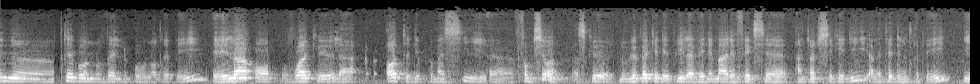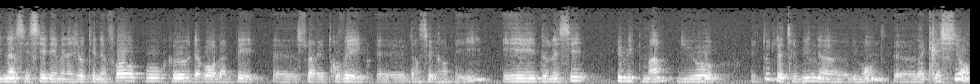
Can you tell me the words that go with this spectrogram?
une très bonne nouvelle pour notre pays. Et là, on voit que la haute diplomatie euh, fonctionne. Parce que n'oubliez pas que depuis l'avènement de Félix euh, Antoine Tshisekedi à la tête de notre pays, il n'a cessé d'aménager aucun effort pour que d'abord la paix euh, soit retrouvée dans ce grand pays et d'annoncer publiquement du haut de toutes les tribunes du monde l'agression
